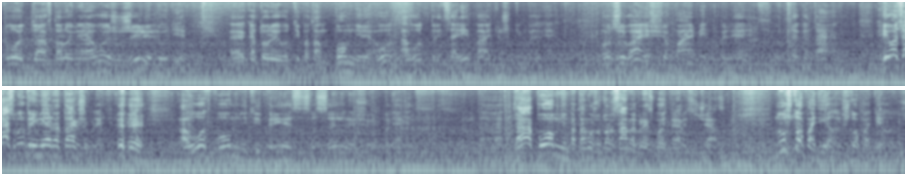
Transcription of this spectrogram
вплоть до Второй мировой же жили люди, э, которые вот типа там помнили, вот, а вот при царе батюшке, блядь, вот жива еще память, блядь, вот так и так. И вот сейчас мы примерно так же, блядь. А вот помните блядь. Да, помним, потому что то же самое происходит прямо сейчас. Ну, что поделаешь, что поделаешь.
